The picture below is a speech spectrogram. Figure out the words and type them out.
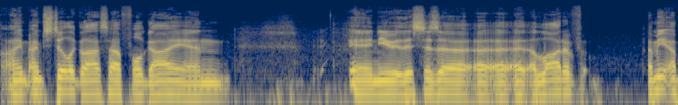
I'm I'm still a glass half full guy, and and you this is a a, a, lot of. I mean, a,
